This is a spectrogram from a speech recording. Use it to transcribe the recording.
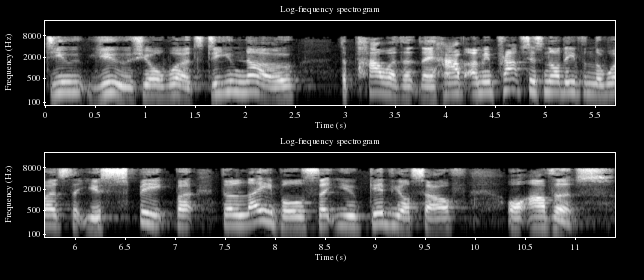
do you use your words? Do you know the power that they have. I mean, perhaps it's not even the words that you speak, but the labels that you give yourself or others.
